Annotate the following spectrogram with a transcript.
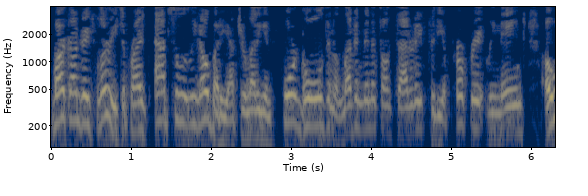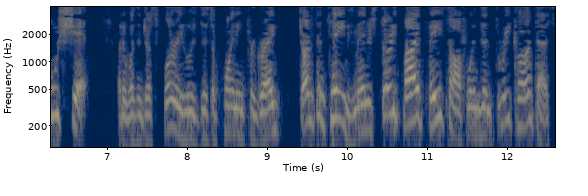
Marc-Andre Fleury surprised absolutely nobody after letting in four goals in 11 minutes on Saturday Saturday for the appropriately named Oh Shit. But it wasn't just Fleury who was disappointing for Greg. Jonathan Toews managed 35 face-off wins in three contests,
